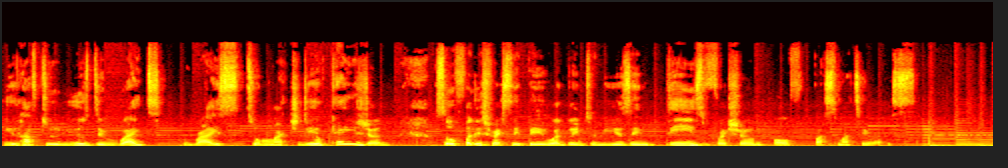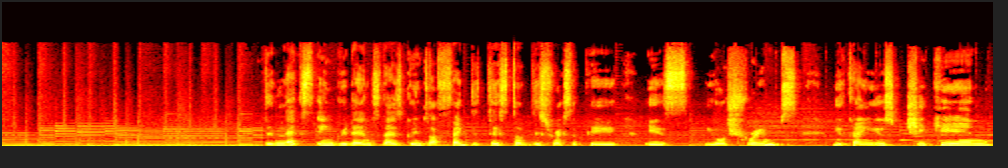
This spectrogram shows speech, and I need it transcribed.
you have to use the right rice to match the occasion. So for this recipe, we're going to be using this version of basmati rice. The next ingredient that is going to affect the taste of this recipe is your shrimps. You can use chicken,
